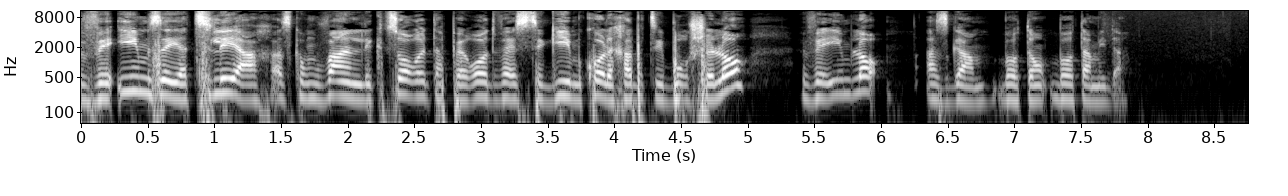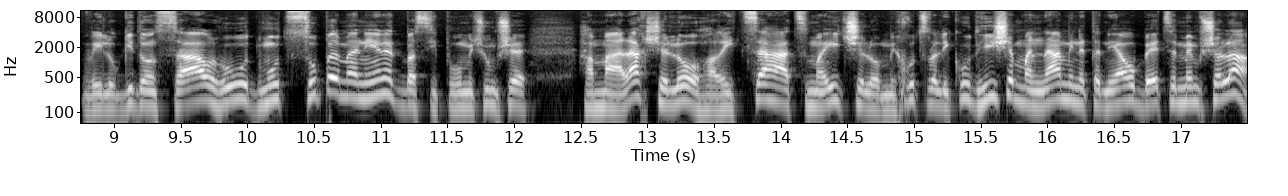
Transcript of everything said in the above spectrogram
ואם זה יצליח, אז כמובן לקצור את הפירות וההישגים כל אחד בציבור שלו, ואם לא, אז גם באותו, באותה מידה. ואילו גדעון סער הוא דמות סופר מעניינת בסיפור, משום שהמהלך שלו, הריצה העצמאית שלו מחוץ לליכוד, היא שמנעה מנתניהו בעצם ממשלה.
